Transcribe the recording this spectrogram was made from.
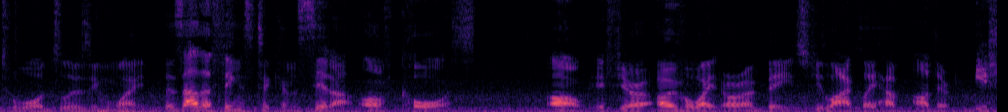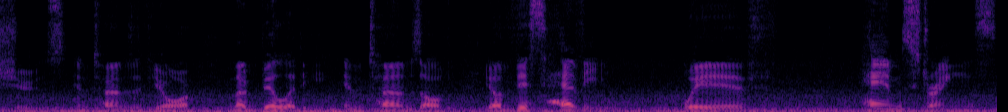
towards losing weight. There's other things to consider, of course. Oh, if you're overweight or obese, you likely have other issues in terms of your mobility, in terms of you're this heavy with hamstrings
